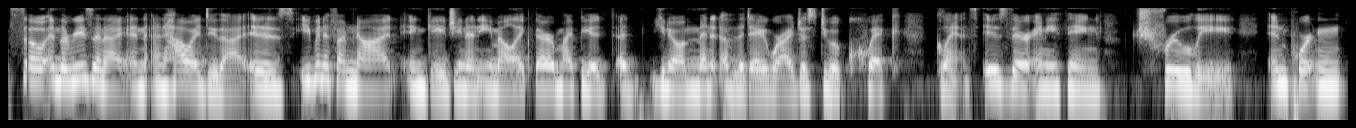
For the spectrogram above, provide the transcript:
so, and the reason I and and how I do that is even if I'm not engaging in email, like there might be a, a you know a minute of the day where I just do a quick glance. Is there anything truly important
